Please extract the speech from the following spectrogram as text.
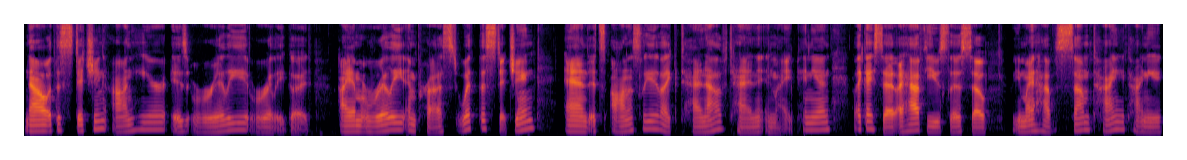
Now, the stitching on here is really, really good. I am really impressed with the stitching and it's honestly like 10 out of 10 in my opinion. Like I said, I have used this, so you might have some tiny, tiny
